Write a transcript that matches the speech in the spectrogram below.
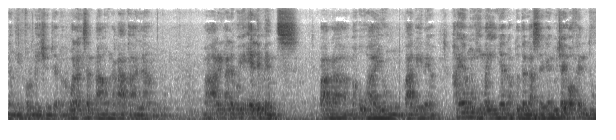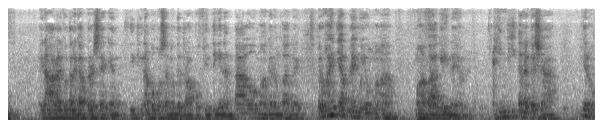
ng information dyan. Or walang isang tao nakakaalam. Maaring alam mo yung elements para makuha yung bagay na yun. Kaya mong himayin yan up to the last second, which I often do. Inaaral ko talaga per second. Titingnan ko kung saan magda-drop off yung tingin ng tao, mga ganong bagay. Pero kahit i-apply mo yung mga mga bagay na yun, hindi talaga siya, you know,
